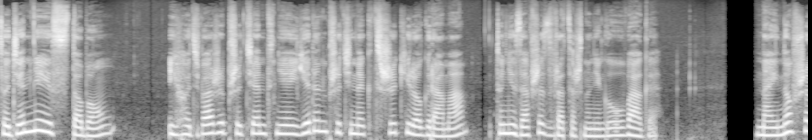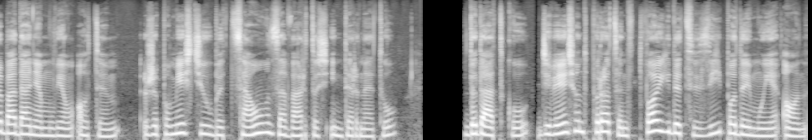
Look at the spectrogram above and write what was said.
codziennie jest z tobą i choć waży przeciętnie 1,3 kg, to nie zawsze zwracasz na niego uwagę. Najnowsze badania mówią o tym, że pomieściłby całą zawartość internetu. W dodatku 90% Twoich decyzji podejmuje on.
